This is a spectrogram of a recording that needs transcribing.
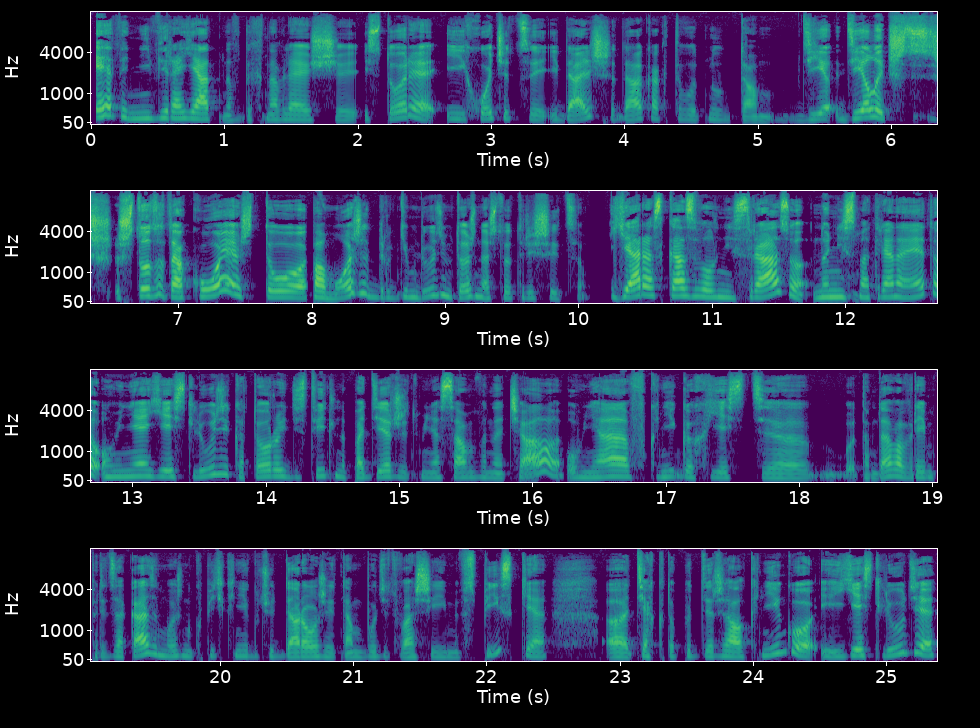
Это невероятно вдохновляющая история, и хочется и дальше дальше, да, как-то вот, ну, там, де- делать что-то такое, что поможет другим людям тоже на что-то решиться. Я рассказывала не сразу, но несмотря на это, у меня есть люди, которые действительно поддерживают меня с самого начала. У меня в книгах есть, э, там, да, во время предзаказа можно купить книгу чуть дороже, и там будет ваше имя в списке э, тех, кто поддержал книгу. И есть люди,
